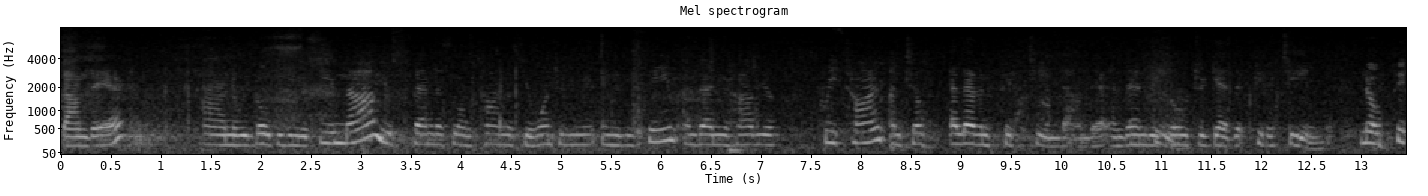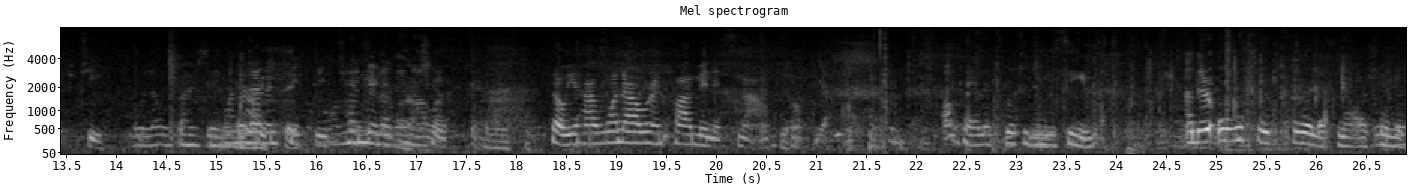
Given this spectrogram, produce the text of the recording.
down there. And we go to the museum now. You spend as long time as you want to be in the museum, and then you have your free time until 11.15 down there, and then we go together 15. No, 50. 11.50, 10 minutes an hour. So you have one hour and five minutes now. So, yeah. Okay, let's go to the museum. And there are also toilets now. in the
